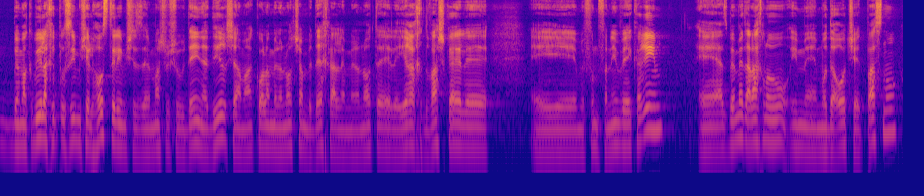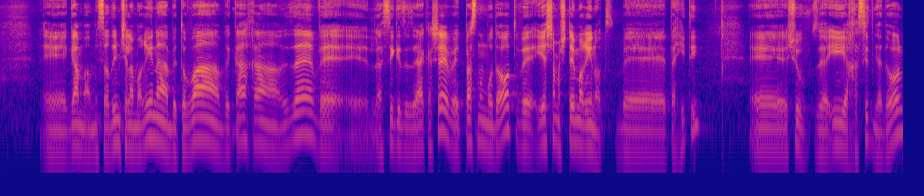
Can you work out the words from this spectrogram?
במקביל לחיפושים של הוסטלים, שזה משהו שהוא די נדיר שם, כל המלונות שם בדרך כלל הם מלונות אה, לירח דבש כאלה, מפונפנים ויקרים, אז באמת הלכנו עם מודעות שהדפסנו. גם המשרדים של המרינה בטובה וככה וזה, ולהשיג את זה זה היה קשה, והדפסנו מודעות, ויש שם שתי מרינות בתהיטי. אה, שוב, זה אי יחסית גדול,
